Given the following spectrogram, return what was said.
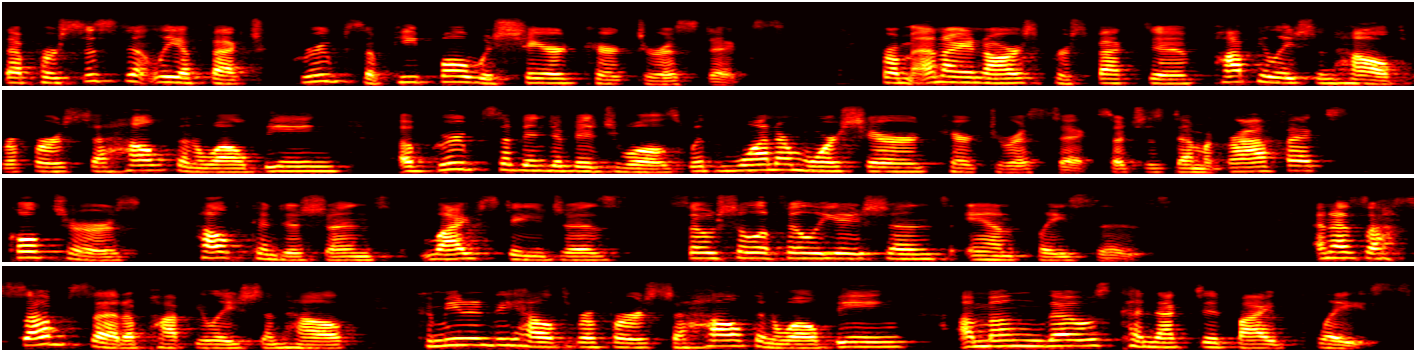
that persistently affect groups of people with shared characteristics. From NINR's perspective, population health refers to health and well-being of groups of individuals with one or more shared characteristics, such as demographics, cultures, health conditions, life stages, social affiliations, and places. And as a subset of population health, Community health refers to health and well-being among those connected by place,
